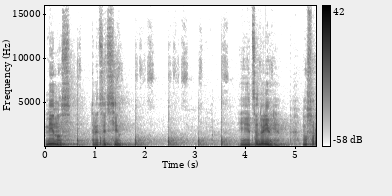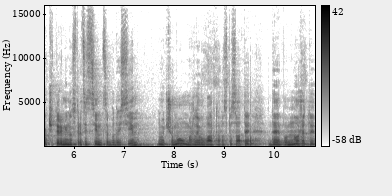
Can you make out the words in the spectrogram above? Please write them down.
мінус 37. І це дорівнює. Ну, 44 мінус 37 це буде 7. Ну, чому? Можливо, варто розписати, де помножити.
